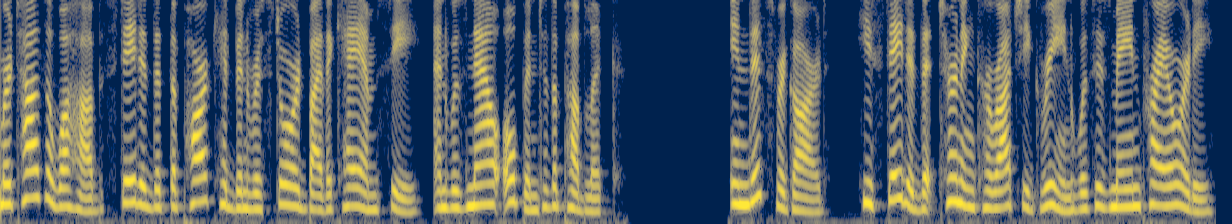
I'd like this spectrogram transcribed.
Murtaza Wahab stated that the park had been restored by the KMC and was now open to the public. In this regard, he stated that turning Karachi green was his main priority,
